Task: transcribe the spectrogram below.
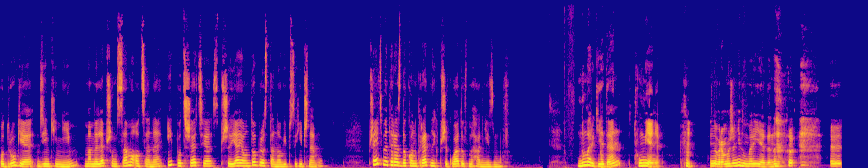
Po drugie, dzięki nim mamy lepszą samoocenę i po trzecie, sprzyjają dobrostanowi psychicznemu. Przejdźmy teraz do konkretnych przykładów mechanizmów. Numer jeden tłumienie. Hm, dobra, może nie numer jeden. E,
